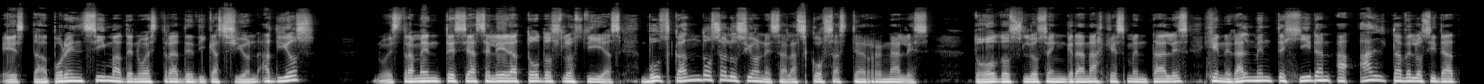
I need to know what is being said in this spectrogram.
está por encima de nuestra dedicación a Dios. Nuestra mente se acelera todos los días buscando soluciones a las cosas terrenales. Todos los engranajes mentales generalmente giran a alta velocidad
